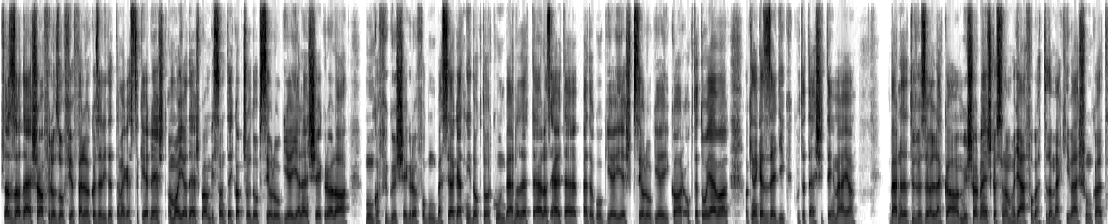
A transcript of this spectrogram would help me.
És az az adás a filozófia felől közelítette meg ezt a kérdést, a mai adásban viszont egy kapcsolódó pszichológiai jelenségről, a munkafüggőségről fogunk beszélgetni dr. Kuhn Bernadettel, az ELTE pedagógiai és pszichológiai kar oktatójával, akinek ez az egyik kutatási témája. Bernadett, üdvözöllek a műsorban, és köszönöm, hogy elfogadtad a meghívásunkat.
